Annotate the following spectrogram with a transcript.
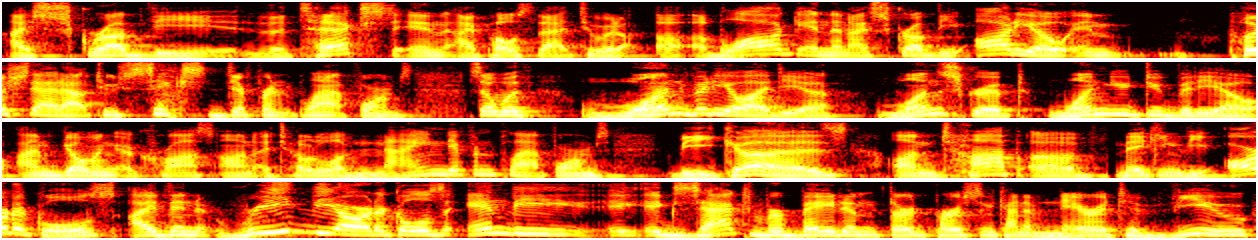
I scrub the the text and I post that to a, a blog, and then I scrub the audio and push that out to six different platforms. So with one video idea, one script, one YouTube video, I'm going across on a total of nine different platforms because on top of making the articles, I then read the articles in the exact verbatim third person kind of narrative view.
